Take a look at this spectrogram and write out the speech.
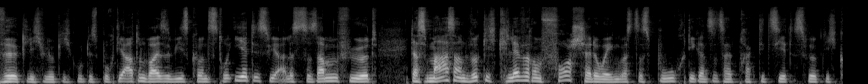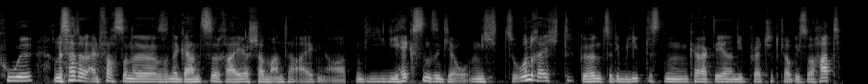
wirklich, wirklich gutes Buch. Die Art und Weise, wie es konstruiert ist, wie alles zusammenführt. Das Maß an wirklich cleverem Foreshadowing, was das Buch die ganze Zeit praktiziert, ist wirklich cool. Und es hat halt einfach so eine, so eine ganze Reihe charmanter Eigenarten. Die, die Hexen sind ja nicht zu Unrecht, gehören zu den beliebtesten Charakteren, die Pratchett, glaube ich, so hat.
